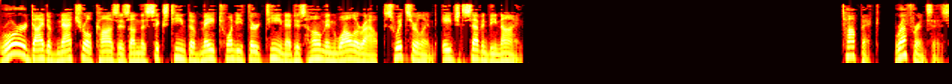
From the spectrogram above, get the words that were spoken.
Rohrer died of natural causes on 16 May 2013 at his home in Wollerau, Switzerland, aged 79. References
